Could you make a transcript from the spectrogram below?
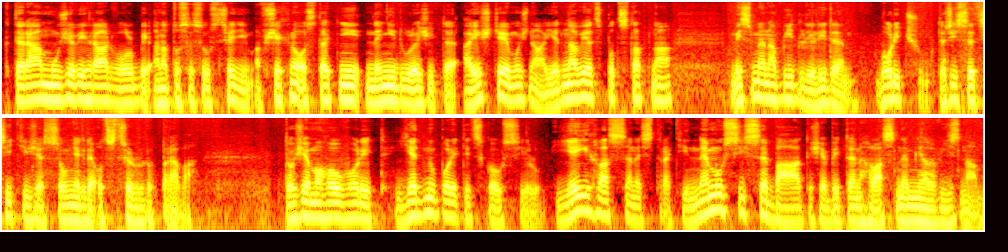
která může vyhrát volby a na to se soustředím. A všechno ostatní není důležité. A ještě je možná jedna věc podstatná. My jsme nabídli lidem, voličům, kteří se cítí, že jsou někde od středu doprava, to, že mohou volit jednu politickou sílu. Jejich hlas se nestratí. Nemusí se bát, že by ten hlas neměl význam.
